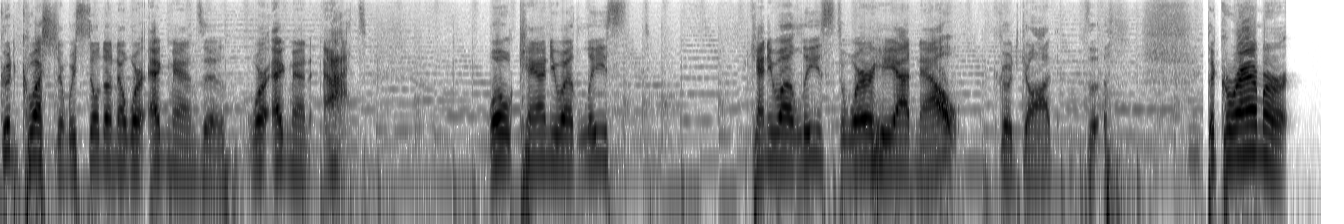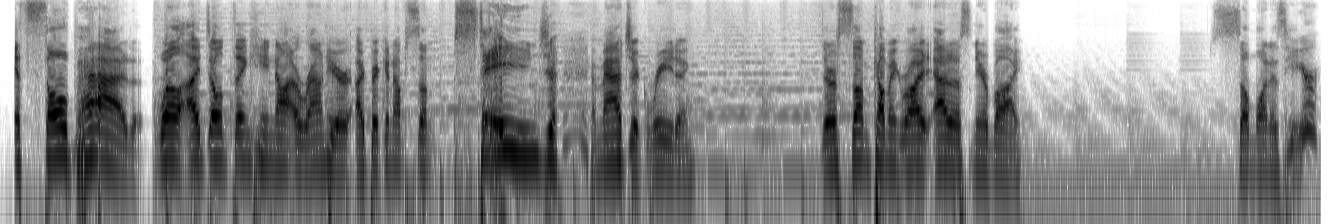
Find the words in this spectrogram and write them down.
Good question. We still don't know where Eggman's is. Where Eggman at? Well, can you at least... Can you at least where he at now? Good God. The, the grammar. It's so bad. Well, I don't think he not around here. I picking up some stage magic reading. There's some coming right at us nearby. Someone is here?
